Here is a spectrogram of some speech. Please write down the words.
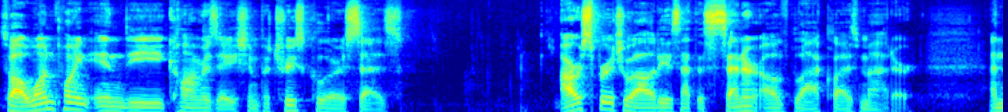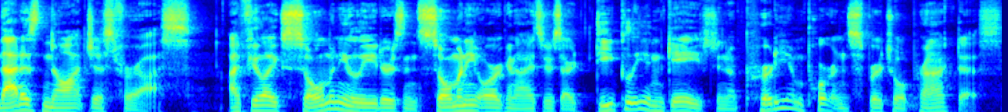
So, at one point in the conversation, Patrisse Cullors says, Our spirituality is at the center of Black Lives Matter, and that is not just for us. I feel like so many leaders and so many organizers are deeply engaged in a pretty important spiritual practice.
